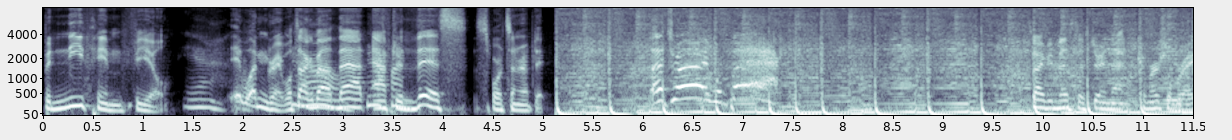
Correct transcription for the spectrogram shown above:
beneath him feel? Yeah. It wasn't great. We'll talk No, about that after fun. this Sports Center update. That's right, we're back. Sorry if you missed us during that commercial break.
